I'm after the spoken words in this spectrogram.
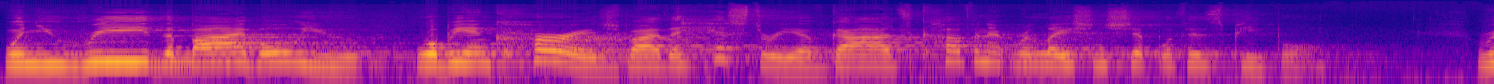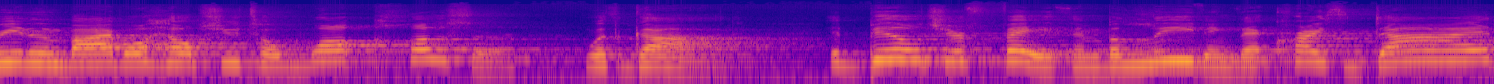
When you read the Bible, you will be encouraged by the history of God's covenant relationship with his people. Reading the Bible helps you to walk closer with God. It builds your faith in believing that Christ died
